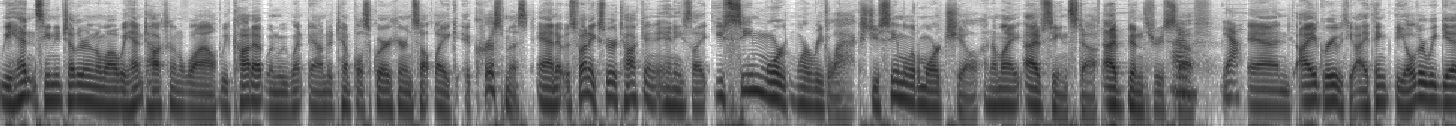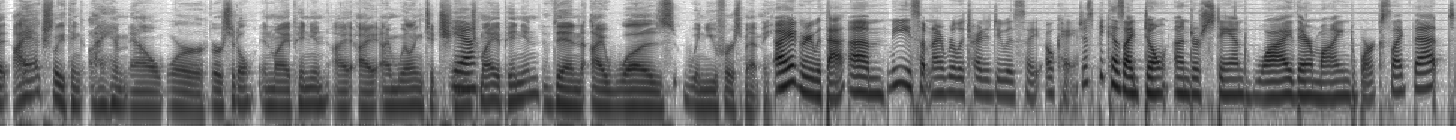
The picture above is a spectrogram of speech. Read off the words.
we hadn't seen each other in a while. We hadn't talked in a while. We caught up when we went down to Temple Square here in Salt Lake at Christmas, and it was funny because we were talking, and he's like, "You seem more more relaxed. You seem a little more chill." And I'm like, "I've seen stuff. I've been through stuff." yeah. And I agree with you. I think the older we get, I actually think I am now more versatile in my opinion. I, I I'm willing to change Yeah. my opinion than I was was when you first met me. I agree with that. Um, me, something I really try to do is say, okay, just because I don't understand why their mind works like that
